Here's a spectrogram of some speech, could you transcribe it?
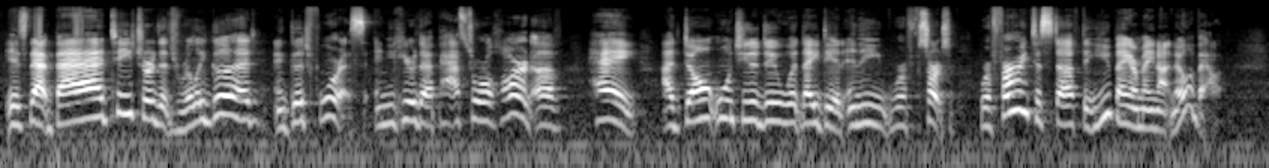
Is that bad teacher that's really good and good for us. And you hear that pastoral heart of, hey, I don't want you to do what they did. And he re- starts referring to stuff that you may or may not know about.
